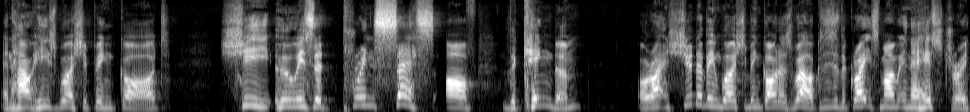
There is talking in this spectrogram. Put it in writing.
and how he's worshiping God. She, who is a princess of the kingdom, all right, and should have been worshiping God as well, because this is the greatest moment in their history.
